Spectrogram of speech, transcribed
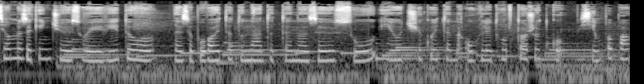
Цьому закінчую своє відео. Не забувайте донатити на ЗСУ і очікуйте на огляд гуртожитку. Всім па-па!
